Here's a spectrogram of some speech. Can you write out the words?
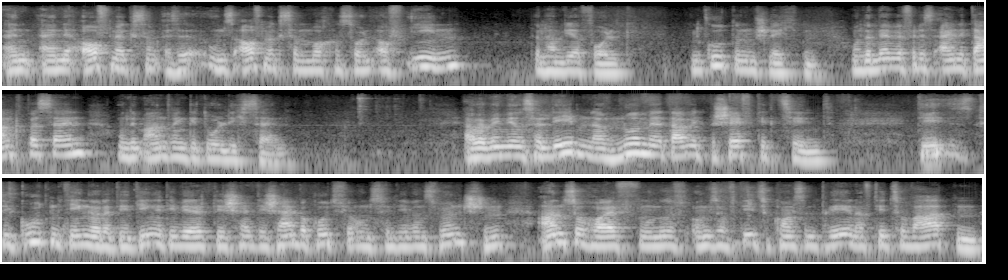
ein, eine aufmerksam, also uns aufmerksam machen sollen auf ihn, dann haben wir Erfolg. Im Guten und im Schlechten. Und dann werden wir für das eine dankbar sein und dem anderen geduldig sein. Aber wenn wir unser Leben lang nur mehr damit beschäftigt sind, die, die guten Dinge oder die Dinge, die, wir, die, scheinbar gut für uns sind, die wir uns wünschen, anzuhäufen und uns auf die zu konzentrieren, auf die zu warten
